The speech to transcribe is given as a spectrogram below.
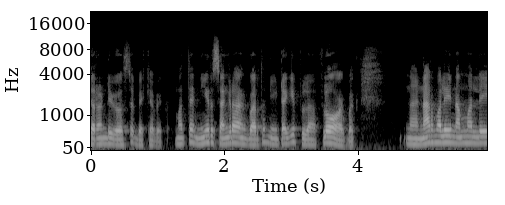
ಚರಂಡಿ ವ್ಯವಸ್ಥೆ ಬೇಕೇ ಬೇಕು. ಮತ್ತೆ ನೀರು ಸಂಗ್ರಹ ಆಗಬಾರ್ದು, ನೀಟಾಗಿ ಫ್ಲೋ ಆಗಬೇಕು. ನಾರ್ಮಲಿ ನಮ್ಮಲ್ಲಿ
